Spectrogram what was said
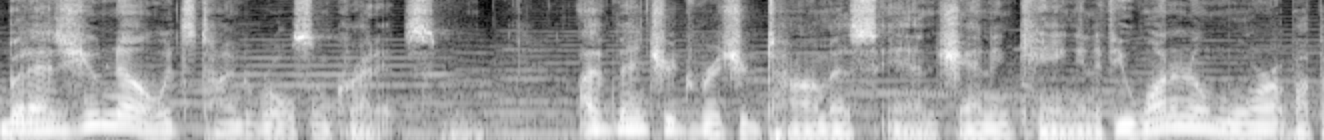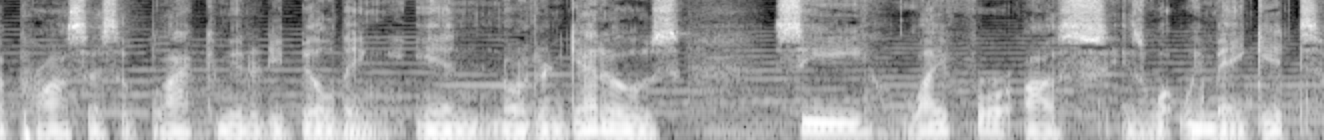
But as you know, it's time to roll some credits. I've mentioned Richard Thomas and Shannon King, and if you want to know more about the process of black community building in northern ghettos, see Life for Us is What We Make It,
